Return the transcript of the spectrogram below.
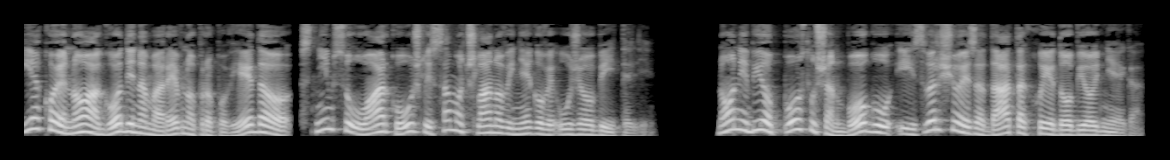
Iako je Noa godinama revno propovjedao, s njim su u arku ušli samo članovi njegove uže obitelji. No on je bio poslušan Bogu i izvršio je zadatak koji je dobio od njega.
